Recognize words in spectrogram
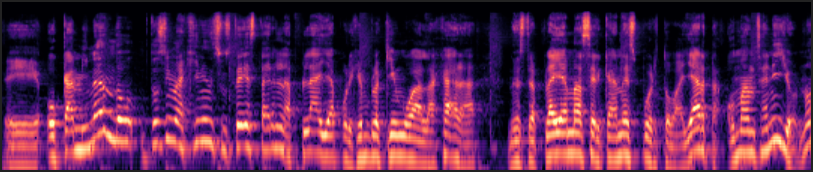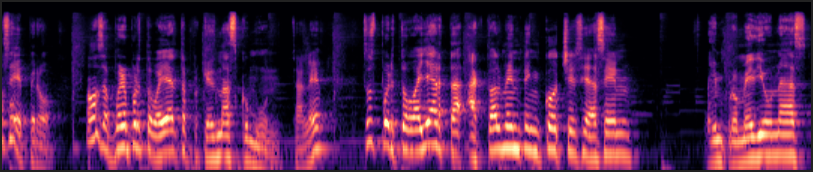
eh, o caminando. Entonces imagínense ustedes estar en la playa, por ejemplo aquí en Guadalajara, nuestra playa más cercana es Puerto Vallarta o Manzanillo, no sé, pero vamos a poner Puerto Vallarta porque es más común, ¿sale? Entonces Puerto Vallarta actualmente en coche se hacen en promedio unas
